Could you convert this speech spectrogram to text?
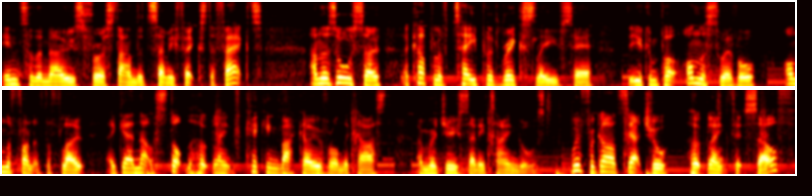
into the nose for a standard semi-fixed effect. And there's also a couple of tapered rig sleeves here that you can put on the swivel on the front of the float. Again, that will stop the hook length kicking back over on the cast and reduce any tangles. With regards to the actual hook length itself,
